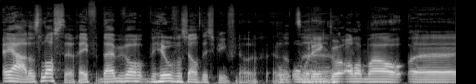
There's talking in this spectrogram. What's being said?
ja, dat is lastig. Heeft, daar heb je wel heel veel zelfdiscipline voor nodig. En dat, omringd eh, door allemaal eh,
